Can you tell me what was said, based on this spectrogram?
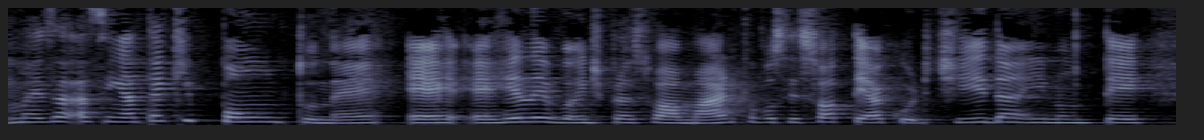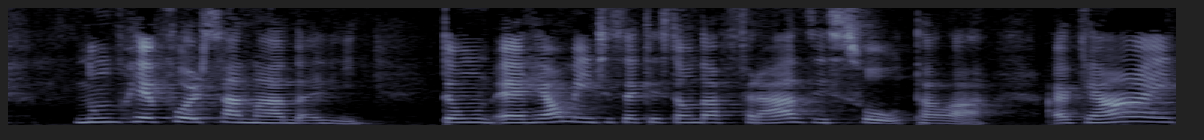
Mas assim, até que ponto, né? É, é relevante para sua marca você só ter a curtida e não ter. não reforçar nada ali. Então, é realmente essa questão da frase solta lá. Aqui, ai,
